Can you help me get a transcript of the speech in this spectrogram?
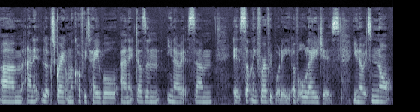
Um, and it looks great on the coffee table, and it doesn't, you know, it's um, it's something for everybody of all ages. You know, it's not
